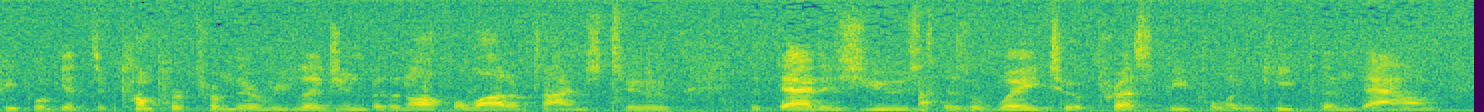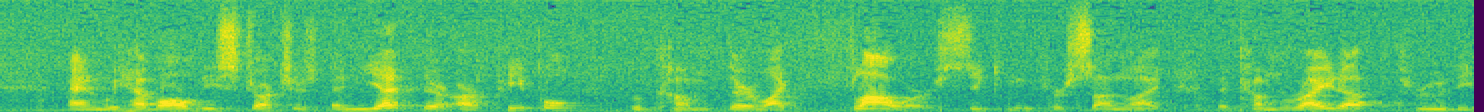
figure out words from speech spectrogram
people get comfort from their religion, but an awful lot of times too, that that is used as a way to oppress people and keep them down. And we have all these structures, and yet there are people who come, they're like flowers seeking for sunlight that come right up through the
